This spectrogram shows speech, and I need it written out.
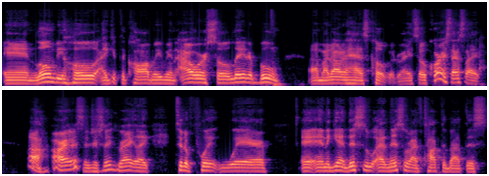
And lo and behold, I get the call maybe an hour or so later. Boom, uh, my daughter has COVID, right? So of course that's like, oh, all right, that's interesting, right? Like to the point where, and, and again, this is and this is what I've talked about this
